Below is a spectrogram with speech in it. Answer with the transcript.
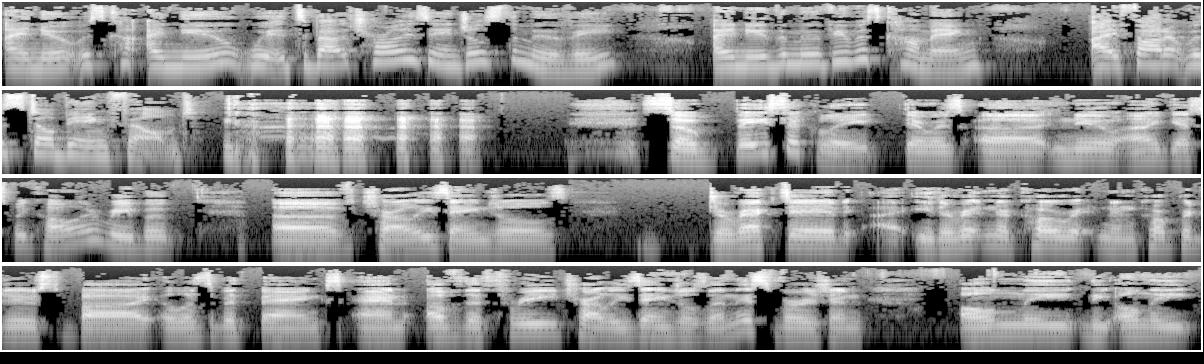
I knew it was. I knew it's about Charlie's Angels, the movie. I knew the movie was coming. I thought it was still being filmed. so basically, there was a new, I guess we call it a reboot of Charlie's Angels, directed, uh, either written or co-written and co-produced by Elizabeth Banks. And of the three Charlie's Angels in this version, only the only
